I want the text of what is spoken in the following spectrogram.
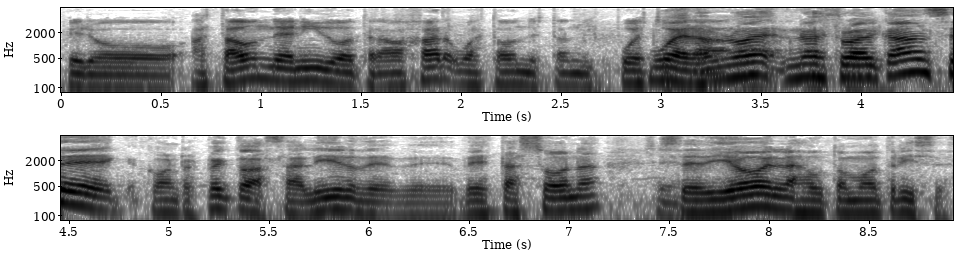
Pero ¿hasta dónde han ido a trabajar o hasta dónde están dispuestos bueno, a, Bueno, nuestro alcance con respecto a salir de, esta zona se dio en las automotrices.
